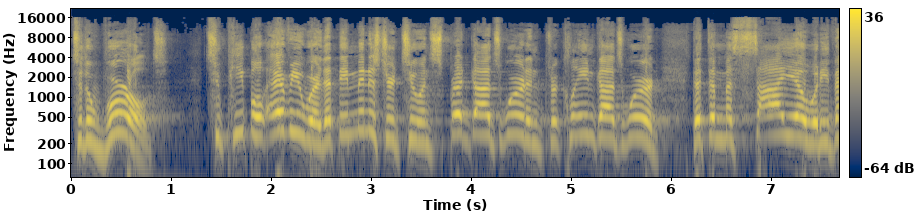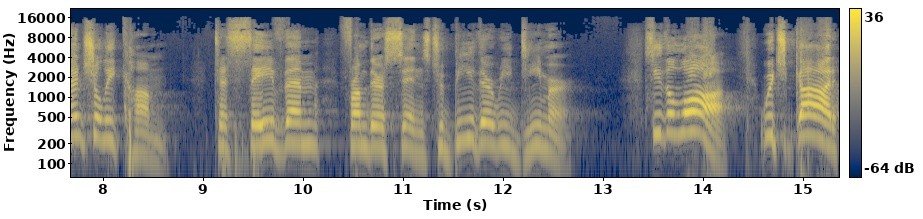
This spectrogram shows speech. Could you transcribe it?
to the world, to people everywhere that they ministered to and spread God's word and proclaimed God's word, that the Messiah would eventually come to save them from their sins, to be their redeemer. See, the law, which God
